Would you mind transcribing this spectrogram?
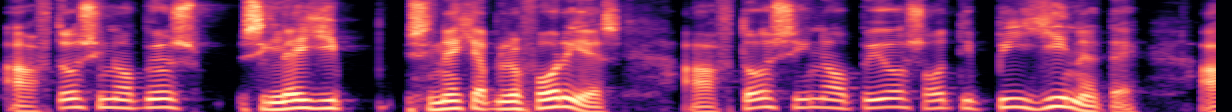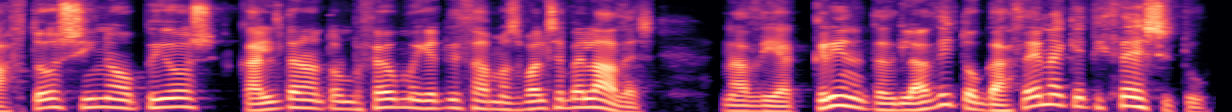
Αυτός είναι ο οποίος συλλέγει συνέχεια πληροφορίες. Αυτός είναι ο οποίος ό,τι πει γίνεται. Αυτός είναι ο οποίος καλύτερα να τον φεύγουμε γιατί θα μας βάλει σε μπελάδες. Να διακρίνετε δηλαδή τον καθένα και τη θέση του.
